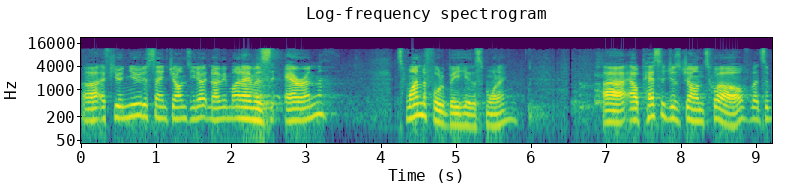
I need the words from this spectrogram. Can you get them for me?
Uh, if you're new to St. John's, you don't know me, my name is Aaron. It's wonderful to be here this morning. Uh, our passage is John 12. It's a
